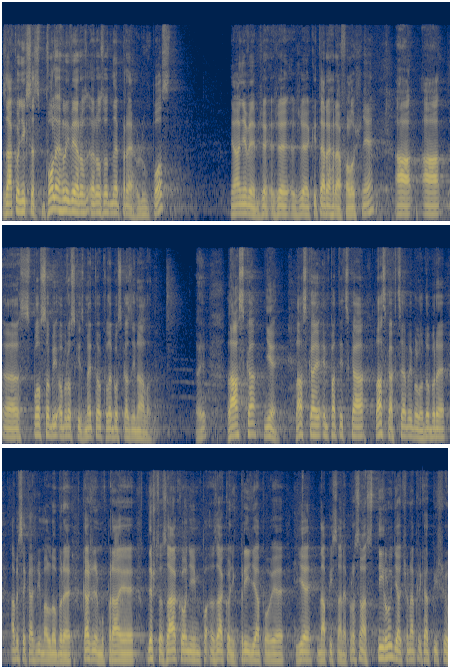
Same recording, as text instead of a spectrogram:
Zákonník se spolehlivě roz, rozhodne pre hloupost. Já nevím, že, že, že kytara hrá falošně a, a e, způsobí obrovský zmetok, lebo zkazí náladu. Hej. Láska nie. Láska je empatická, láska chce, aby bylo dobré, aby se každý mal dobré, každému praje, kdežto zákonník, zákonník přijde a pově, je napísané. Prosím vás, tí ľudia, čo například píšu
